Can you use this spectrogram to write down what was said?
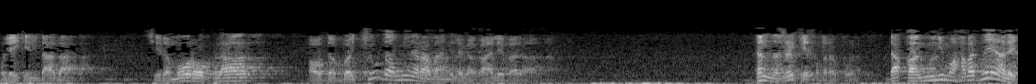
ولیکن دادا چې د مور او پلار او د بچو د مين را باندې لګا غالب را د نظر کې خبره کوله دا قانوني محبت نه یادې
